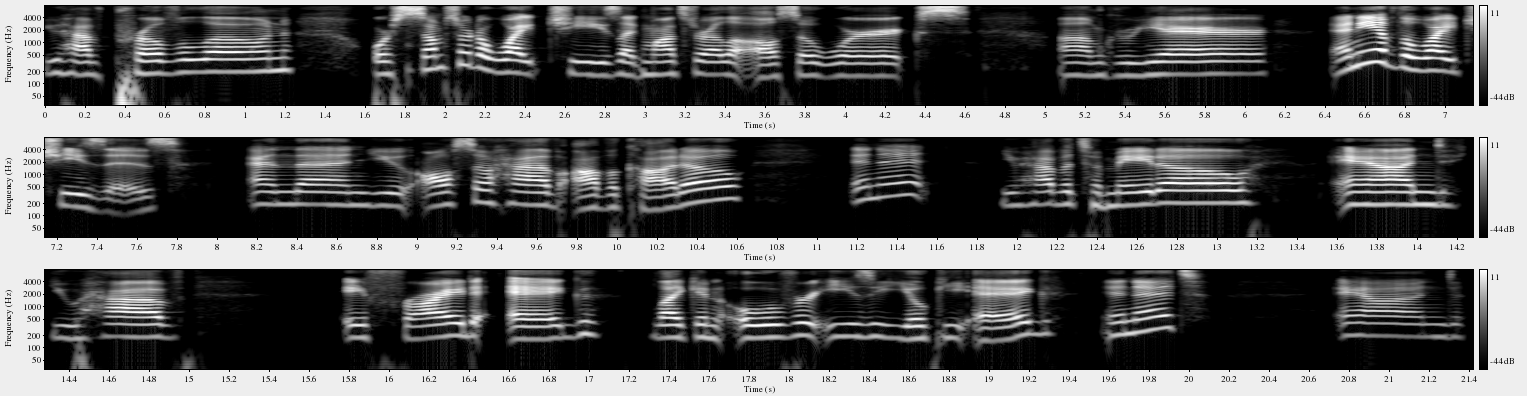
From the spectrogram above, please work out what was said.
you have provolone or some sort of white cheese like mozzarella also works, um, Gruyere, any of the white cheeses. And then you also have avocado in it. You have a tomato and you have a fried egg, like an over easy yolky egg in it. And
